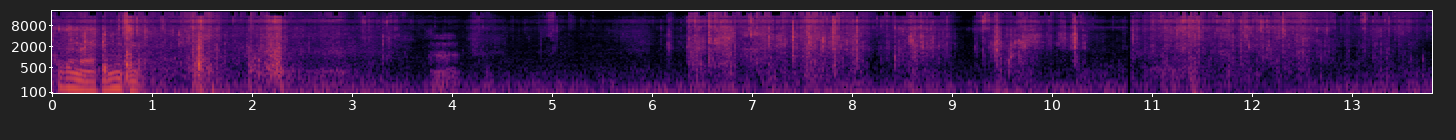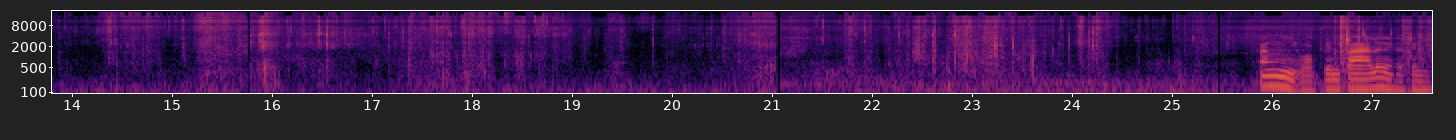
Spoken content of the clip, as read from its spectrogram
ที่ต้นไหนก็มีอีก ฟังนี่ออกเป็นปลาเลยครับพี่น้อง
